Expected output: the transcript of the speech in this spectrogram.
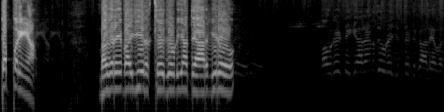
ਟੱਪਰੀਆਂ। ਮਗਰੇ ਬਾਈ ਜੀ ਰੱਖਿਓ ਜੋੜੀਆਂ ਤਿਆਰ ਵੀਰੋ। ਮੌਰੇ ਟਿਕਿਆ ਰਹਿਣ ਦੇ ਉਰੇ ਜਿੱਥੇ ਟਿਕਾ ਲਿਆ ਬਸ।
